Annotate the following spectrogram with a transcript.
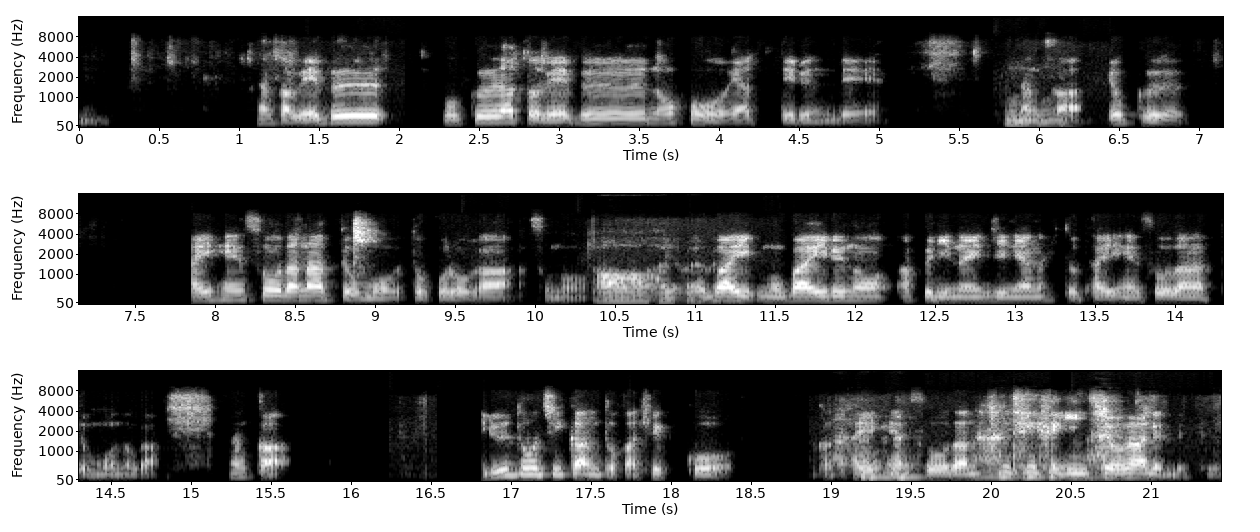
うんなんか Web、僕だと Web の方をやってるんで、なんかよく大変そうだなって思うところが、そのああ、はいはいモ。バイモバイルのアプリのエンジニアの人大変そうだなって思うのが、なんか、ビルド時間とか結構なんか大変そうだなっていう印象があるんですよ。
